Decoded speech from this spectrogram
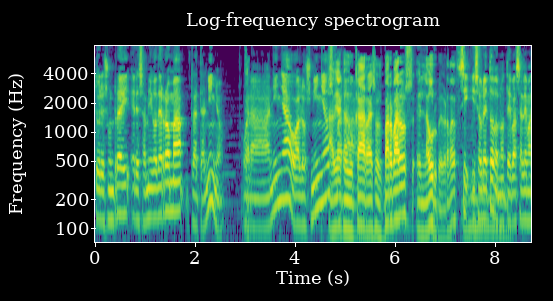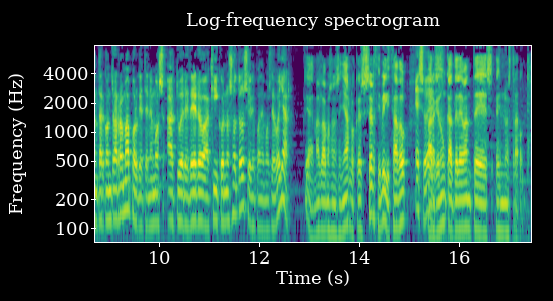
tú eres un rey, eres amigo de Roma, trate al niño. O a la niña o a los niños. Había que educar a esos bárbaros en la urbe, ¿verdad? Sí, y sobre todo no te vas a levantar contra Roma porque tenemos a tu heredero aquí con nosotros y le podemos degollar. Sí, además vamos a enseñar lo que es ser civilizado Eso para es. que nunca te levantes en nuestra contra.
